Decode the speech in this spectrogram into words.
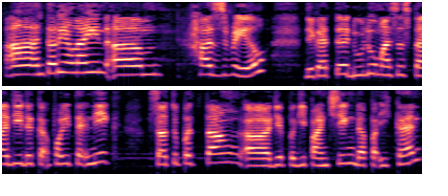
Uh, antara yang lain, um, Hazril, dia kata dulu masa study dekat Politeknik, satu petang uh, dia pergi pancing dapat ikan.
